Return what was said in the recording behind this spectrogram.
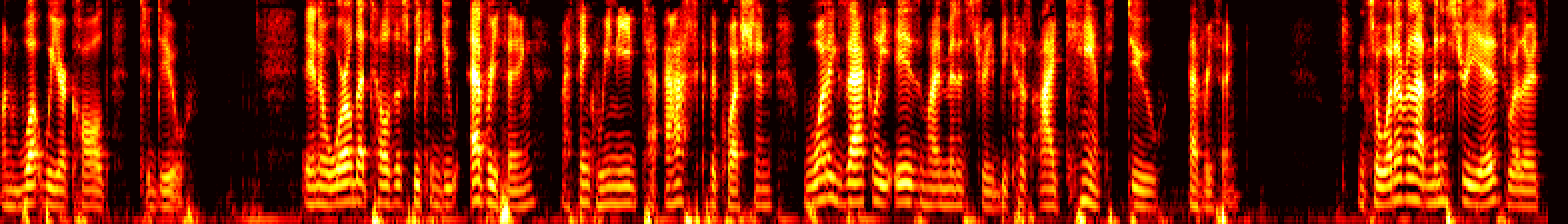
on what we are called to do. In a world that tells us we can do everything, I think we need to ask the question what exactly is my ministry? Because I can't do everything. And so, whatever that ministry is, whether it's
